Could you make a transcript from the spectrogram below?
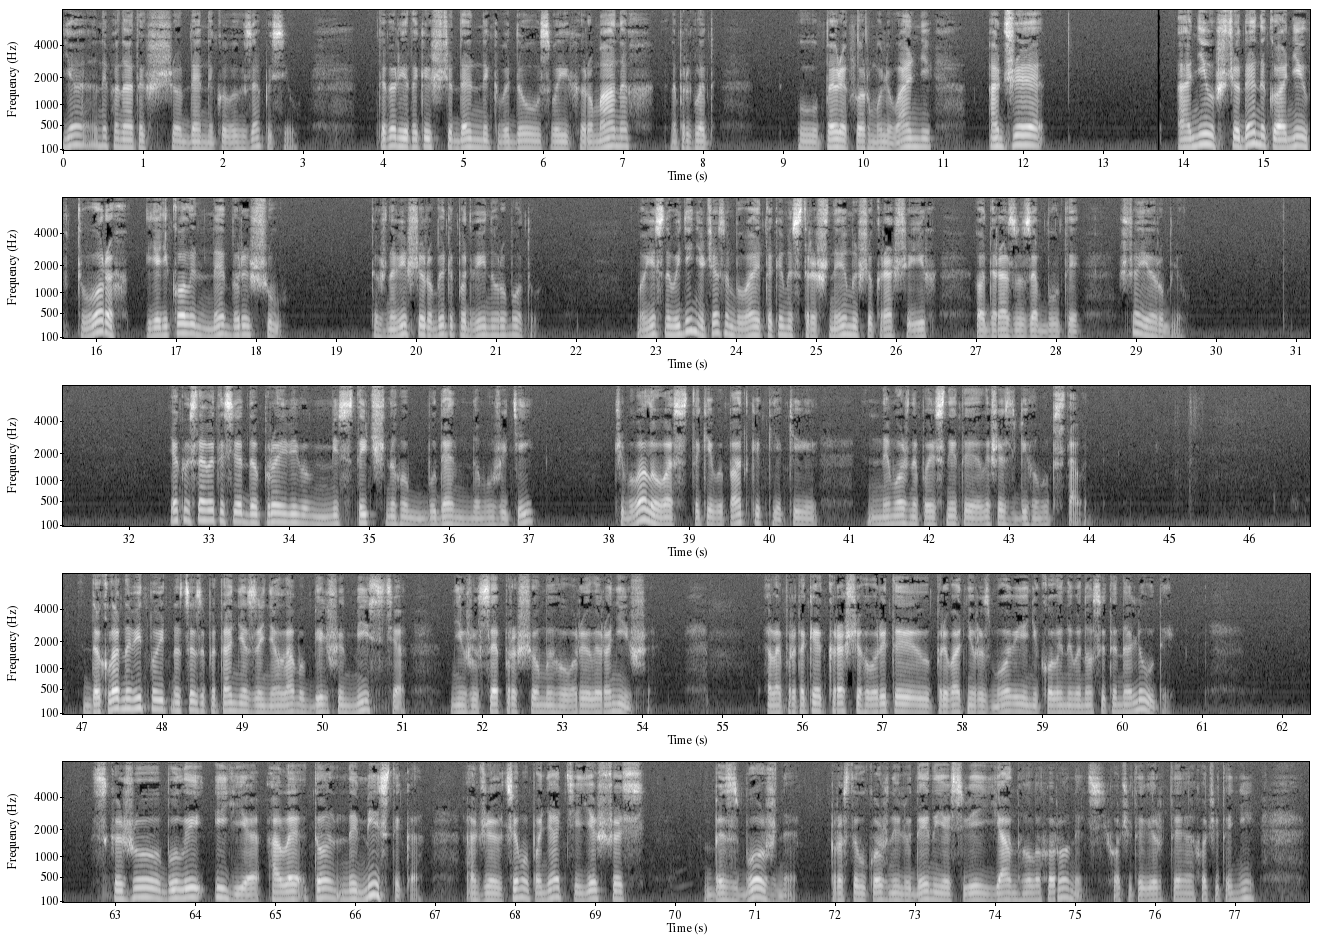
Я не фанатик щоденникових записів. Тепер я такий щоденник веду у своїх романах, наприклад, у переформулюванні, адже ані в щоденнику, ані в творах я ніколи не брешу. Тож навіщо робити подвійну роботу? Мої сновидіння часом бувають такими страшними, що краще їх одразу забути. Що я роблю? Як ви ставитеся до проявів містичного буденному житті? Чи бувало у вас такі випадки, які не можна пояснити лише збігом обставин? Докладна відповідь на це запитання зайняла б більше місця, ніж усе, про що ми говорили раніше. Але про таке краще говорити в приватній розмові і ніколи не виносити на люди. Скажу, були і є, але то не містика, адже в цьому понятті є щось безбожне. Просто у кожної людини є свій янгол-охоронець. Хочете вірте, а хочете ні.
